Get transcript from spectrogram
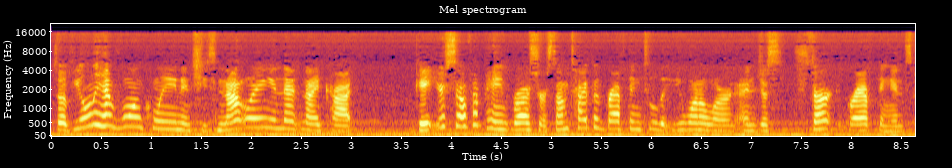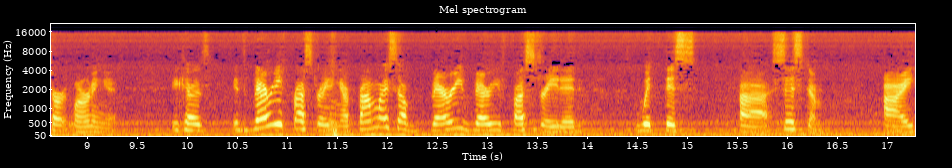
So if you only have one queen and she's not laying in that NICOT, get yourself a paintbrush or some type of grafting tool that you want to learn and just start grafting and start learning it. Because it's very frustrating. I found myself very, very frustrated with this uh, system. I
